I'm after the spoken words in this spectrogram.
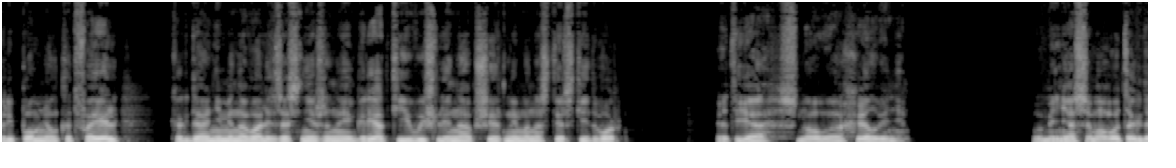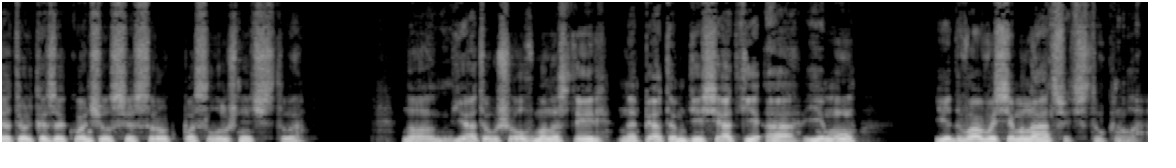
припомнил Катфаэль, когда они миновали заснеженные грядки и вышли на обширный монастырский двор. Это я снова о Хелвине. У меня самого тогда только закончился срок послушничества. Но я-то ушел в монастырь на пятом десятке, а ему едва восемнадцать стукнуло.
